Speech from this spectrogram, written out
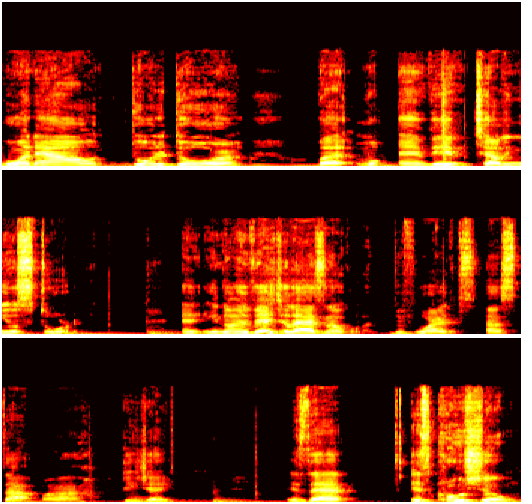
going out door to door, but and then telling your story. And you know, evangelizing. Before I, I stop, uh, DJ, is that it's crucial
